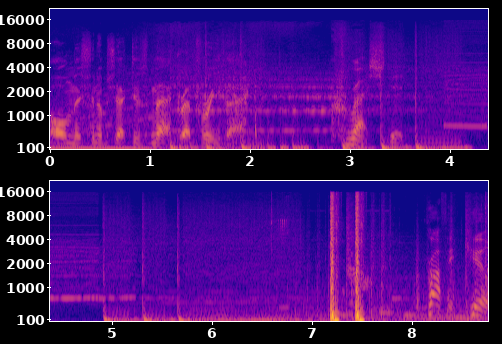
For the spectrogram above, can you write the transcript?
All mission objectives met. Prep for evac. Crushed it. Prophet kill.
